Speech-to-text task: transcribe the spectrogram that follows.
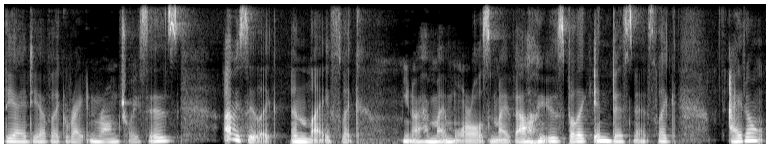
the idea of like right and wrong choices. Obviously, like in life, like you know, I have my morals and my values, but like in business, like I don't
